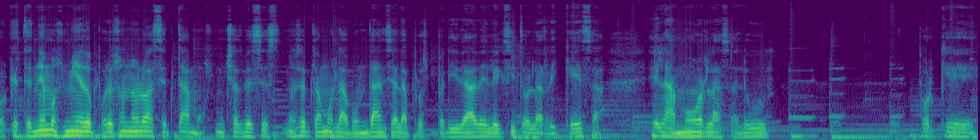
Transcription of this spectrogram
porque tenemos miedo, por eso no lo aceptamos. Muchas veces no aceptamos la abundancia, la prosperidad, el éxito, la riqueza, el amor, la salud. Porque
